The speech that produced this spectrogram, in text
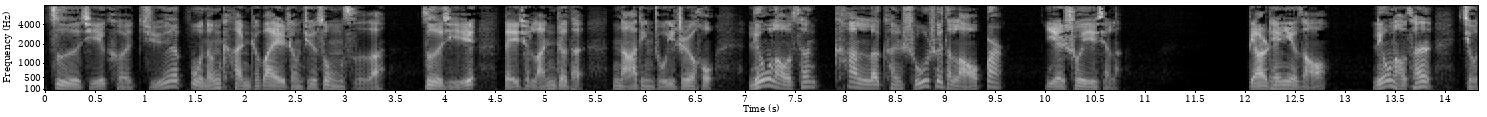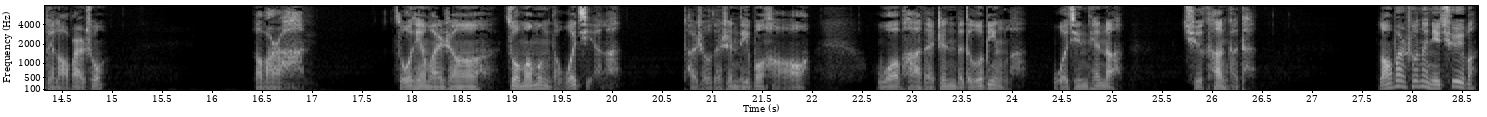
自己可绝不能看着外甥去送死啊！自己得去拦着他。拿定主意之后，刘老三看了看熟睡的老伴儿，也睡下了。第二天一早，刘老三就对老伴儿说：“老伴儿啊，昨天晚上做梦梦到我姐了，她说她身体不好，我怕她真的得病了。我今天呢。”去看看她。老伴儿说：“那你去吧。”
